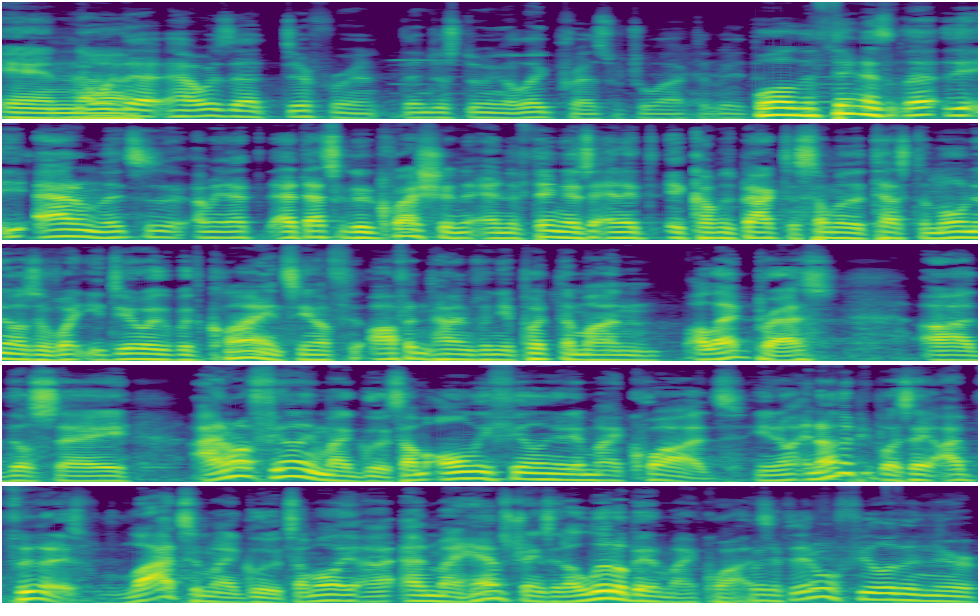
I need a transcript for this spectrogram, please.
In how, uh, that, how is that different than just doing a leg press, which will activate? the- Well, the thing is, uh, Adam, that's I mean that, that, that's a good question, and the thing is, and it, it comes back to some of the testimonials of what you do with, with clients. You know, oftentimes when you put them on a leg press, uh, they'll say, "I'm not feeling my glutes. I'm only feeling it in my quads." You know, and other people say, "I'm feeling it lots in my glutes. I'm only uh, and my hamstrings and a little bit in my quads." but if they don't feel it in their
